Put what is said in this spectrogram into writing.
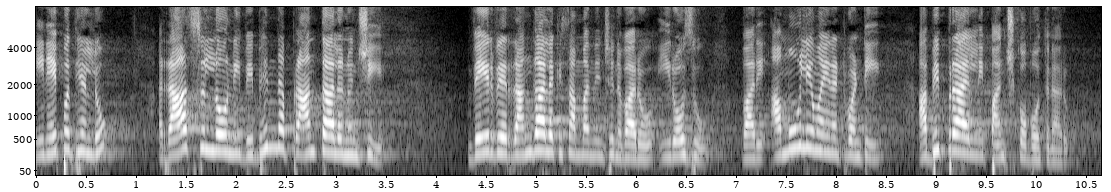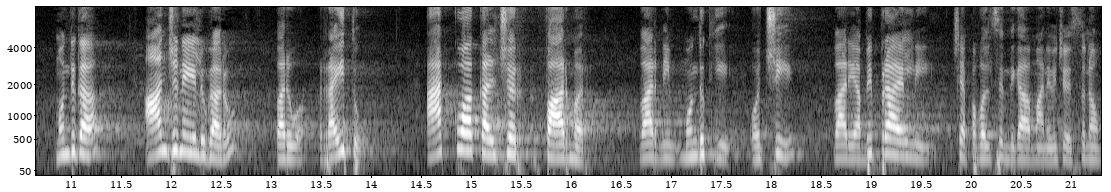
ఈ నేపథ్యంలో రాష్ట్రంలోని విభిన్న ప్రాంతాల నుంచి వేర్వేరు రంగాలకి సంబంధించిన వారు ఈరోజు వారి అమూల్యమైనటువంటి అభిప్రాయాల్ని పంచుకోబోతున్నారు. ముందుగా ఆంజనేయులు గారు వారు రైతు ఆక్వా కల్చర్ ఫార్మర్. వారిని ముందుకి వచ్చి వారి అభిప్రాయాల్ని చెప్పవలసిందిగా మనవి చేస్తున్నాం.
